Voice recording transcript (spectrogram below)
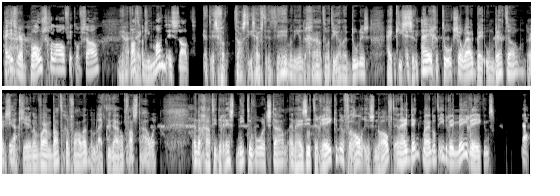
Hij is weer boos, geloof ik, of zo. Ja, Wat hij een man is dat. Het is fantastisch. Hij heeft het helemaal niet in de gaten wat hij aan het doen is. Hij kiest zijn eigen talkshow uit bij Umberto. Daar is hij Ja. een keer in een warm bad gevallen. Dan blijft hij daarom vasthouden. En dan gaat hij de rest niet te woord staan. En hij zit te rekenen, vooral in zijn hoofd. En hij denkt maar dat iedereen meerekent. Ja.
